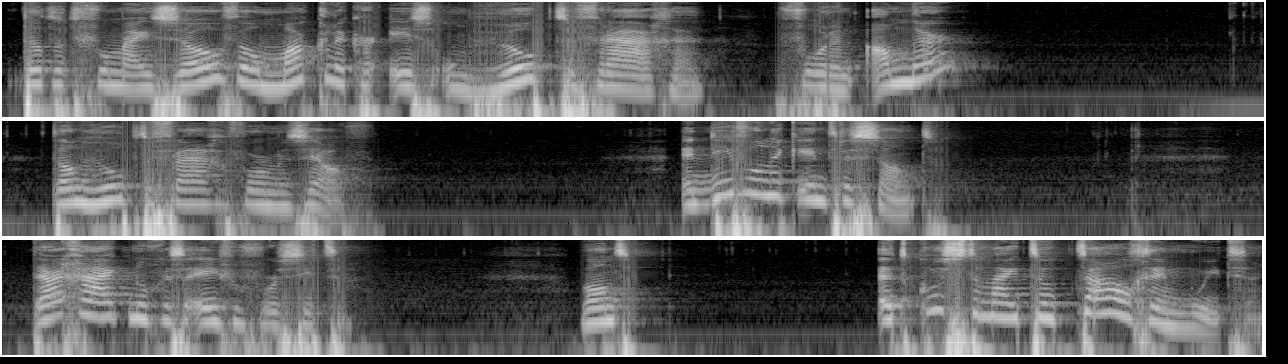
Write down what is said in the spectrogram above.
Dat het voor mij zoveel makkelijker is om hulp te vragen voor een ander dan hulp te vragen voor mezelf. En die vond ik interessant. Daar ga ik nog eens even voor zitten. Want het kostte mij totaal geen moeite.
